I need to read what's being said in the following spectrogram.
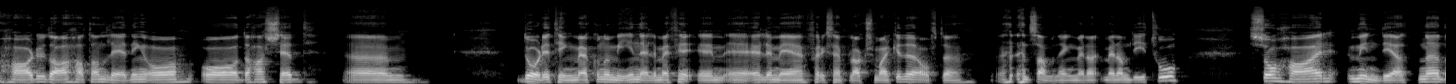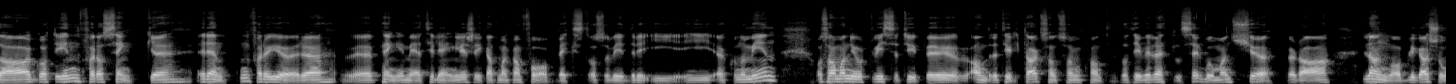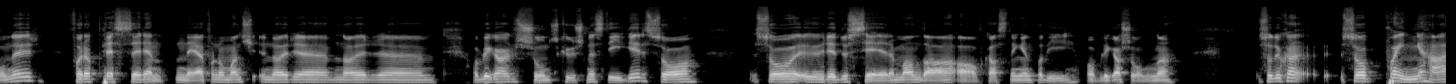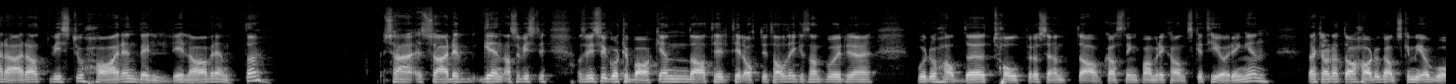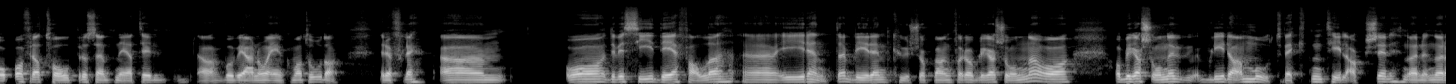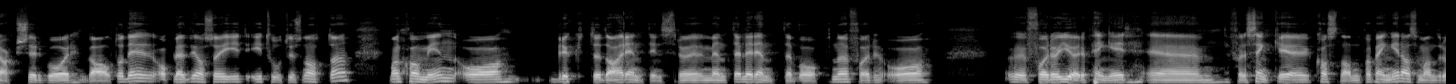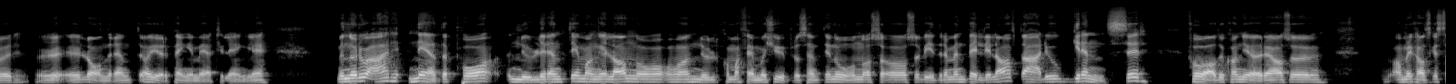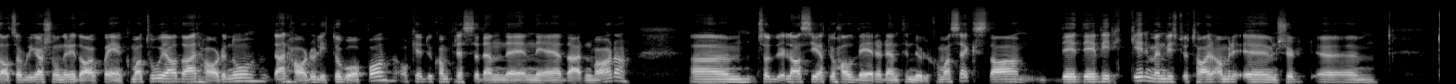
har du da hatt anledning og, og det har skjedd um, dårlige ting med økonomien eller med, eller med f.eks. aksjemarkedet. Det er ofte en sammenheng mellom, mellom de to så har myndighetene da gått inn for å senke renten for å gjøre eh, penger mer tilgjengelig, slik at man kan få opp vekst osv. I, i økonomien. Og så har man gjort visse typer andre tiltak, sånn som kvantitative lettelser, hvor man kjøper da lange obligasjoner for å presse renten ned. For når, man, når, eh, når uh, obligasjonskursene stiger, så, så reduserer man da avkastningen på de obligasjonene. Så, kan, så, poenget her er at hvis du har en veldig lav rente, så er, så er det altså hvis, altså hvis, vi går tilbake igjen til, til 80-tallet, hvor, hvor, du hadde 12% avkastning på amerikanske tiåringen, det er klart at da har du ganske mye å gå på fra 12% ned til ja, hvor vi er nå, 1,2 da, røftlig. Um, og Dvs. Si det fallet uh, i rente blir en kursoppgang for obligasjonene. og Obligasjoner blir da motvekten til aksjer når, når, aksjer går galt. og Det opplevde vi også i, i 2008. Man kom inn og brukte da renteinstrumentet eller rentevåpenet for å, for å gjøre penger eh, For å senke kostnaden på penger, altså man ord lånerente og gjøre penger mer tilgjengelig. Men når du er nede på nullrente i mange land og, og 0,25 i noen osv., men veldig lavt, da er det jo grenser for hva du kan gjøre. altså Amerikanske statsobligasjoner i dag på 1,2, ja der har, noe, der har, du litt å gå på. Ok, Du kan presse den ned der den var, da. Um, så La oss si at du halverer den til 0,6. det, det, virker, men hvis du tar uh, unnskyld, uh,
